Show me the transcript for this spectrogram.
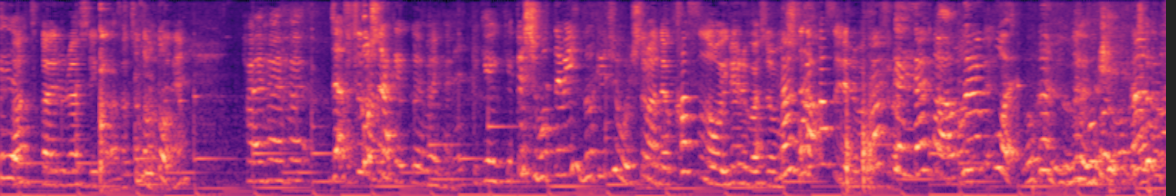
にも使使えるらしいからさちょっと待ってね。はいはいはい。じゃあ少しだけ食えばいい。ねいけいけ。で絞ってみ？雑巾絞りしちょっと待ってよカスを入れる場所も。なんか下にカス入れる場所確かになんか油っぽい。わかる？なん。かなんか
